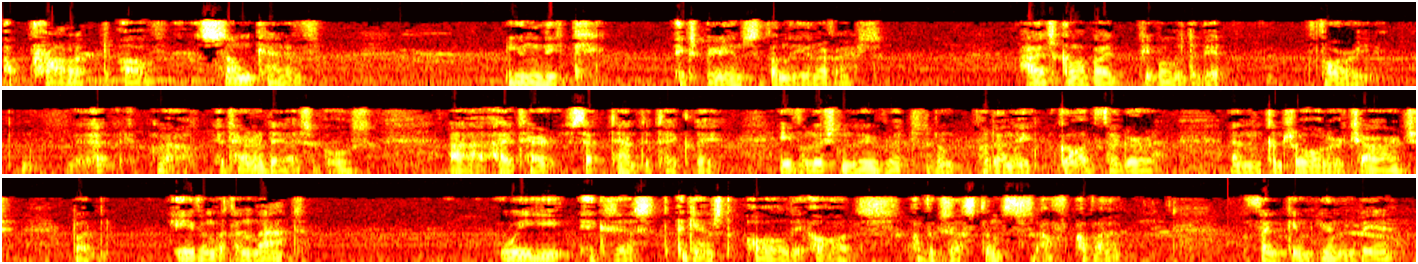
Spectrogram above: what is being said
a product of some kind of unique experience within the universe. How it's come about, people debate for, well, eternity, I suppose. Uh, I tend to take the evolutionary route. I don't put any God figure in control or charge. But even within that, we exist against all the odds of existence of, of a thinking human being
